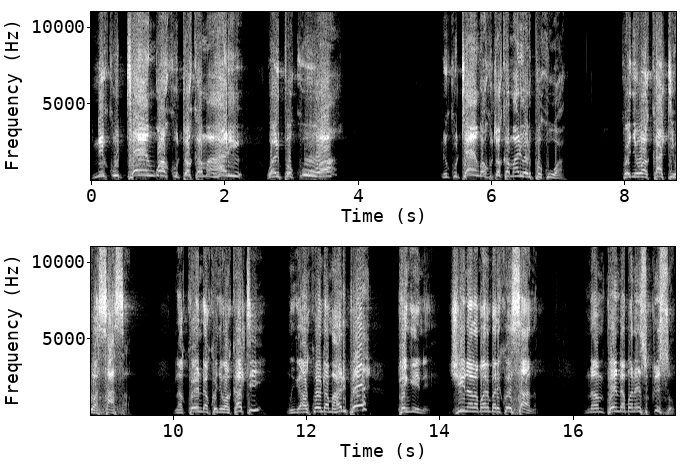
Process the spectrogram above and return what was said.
Ni kutengwa kutoka mahali walipokuwa, ni kutengwa kutoka mahali walipokuwa kwenye wakati wa sasa na kwenda kwenye wakati mwingine, au kwenda mahali pe pengine. Jina la Bwana barikiwe sana. Mnampenda Bwana Yesu Kristo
